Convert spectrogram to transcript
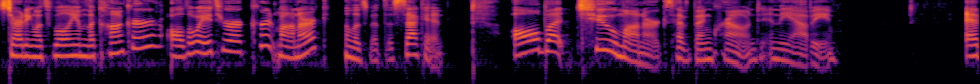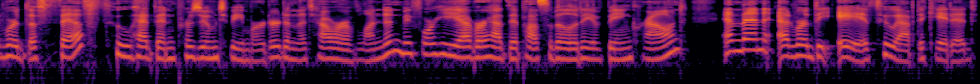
starting with William the Conqueror all the way through our current monarch, Elizabeth II. All but two monarchs have been crowned in the Abbey. Edward V, who had been presumed to be murdered in the Tower of London before he ever had the possibility of being crowned, and then Edward VIII, who abdicated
